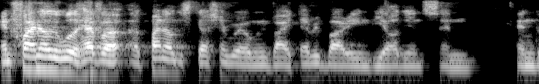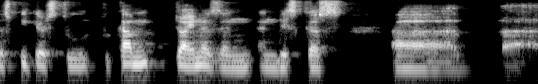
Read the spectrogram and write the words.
And finally, we'll have a, a, panel discussion where we invite everybody in the audience and, and the speakers to, to come join us and, and discuss uh, uh,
